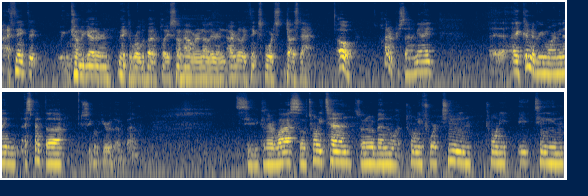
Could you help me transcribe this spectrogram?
I think that we can come together and make the world a better place somehow or another, and I really think sports does that. Oh, 100%. I mean, I, I I couldn't agree more. I mean, I I spent the let's see what year would that have been. Let's see, because our last so 2010, so it would have been what 2014, 2018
